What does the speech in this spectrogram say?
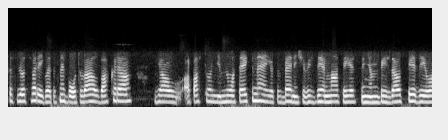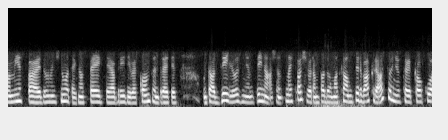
Tas ir ļoti svarīgi, lai tas nebūtu vēlu vakarā, jau ap astoņiem noteikti nē, jo tas bērniņš ir visu dienu mācījies, viņam bija daudz piedzīvojumu, iespaidu, un viņš noteikti nav spējīgs tajā brīdī vairs koncentrēties. un tādu dziļu uzņemt zināšanas. Mēs paši varam padomāt, kā mums ir vakarā astoņos tagad kaut ko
